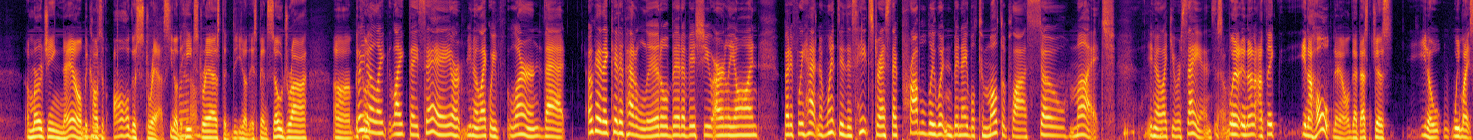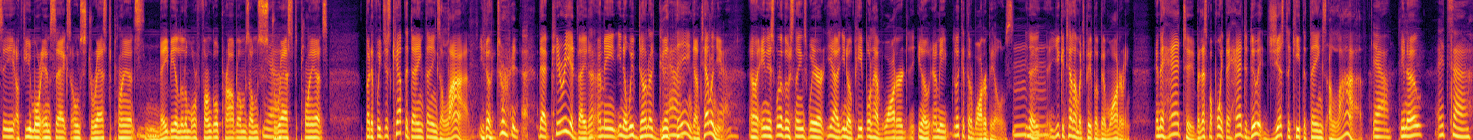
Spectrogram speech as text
emerging now mm-hmm. because of all the stress? You know, the heat stress. The, you know it's been so dry. Because Well, you know, like like they say, or you know, like we've learned that okay, they could have had a little bit of issue early on, but if we hadn't have went through this heat stress, they probably wouldn't have been able to multiply so much. You know, like you were saying. So. Well, and I, I think, and I hope now that that's just, you know, we might see a few more insects on stressed plants, maybe a little more fungal problems on Mm-hmm. Yeah. stressed plants. But if we just kept the dang things alive, you know, during that period, Veda, I mean, you know, we've done a good Yeah. thing. I'm telling you. Yeah. Uh, and it's one of those things where, yeah, you know, people have watered, you know, I mean, look at their water bills. You know, Mm-hmm. you can tell how much people have been watering. And they had to, but that's my point. They had to do it just to keep the things alive, yeah, you know? it's uh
